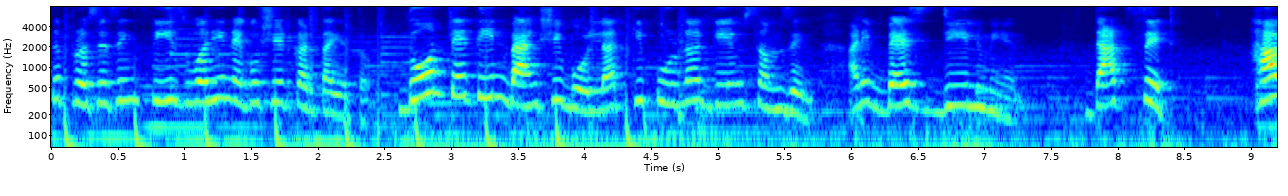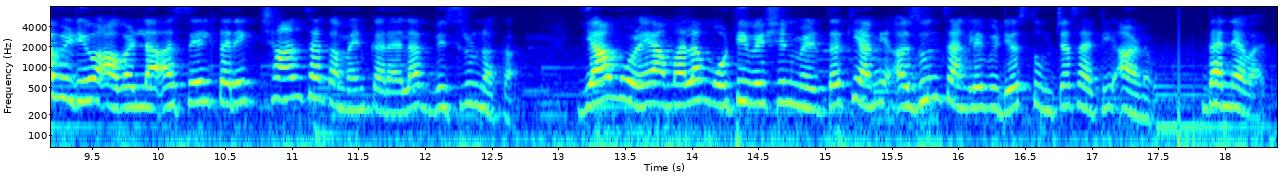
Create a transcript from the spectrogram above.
तर प्रोसेसिंग फीजवरही नेगोशिएट करता येतं. दोन ते तीन बँकशी बोललात की पूर्ण गेम समजेल आणि बेस्ट डील मिळेल. दॅट्स इट हा व्हिडिओ आवडला असेल तर एक छानसा कमेंट करायला विसरू नका. यामुळे आम्हाला मोटिवेशन मिळतं की आम्ही अजून चांगले व्हिडिओज तुमच्यासाठी आणू. धन्यवाद.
